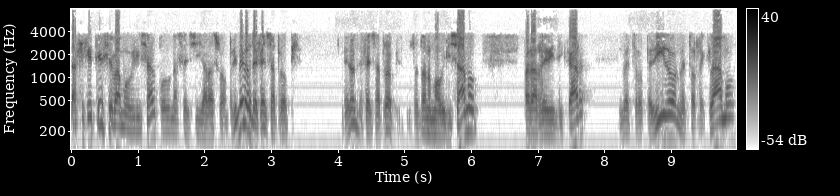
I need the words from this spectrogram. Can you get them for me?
la CGT se va a movilizar por una sencilla razón. Primero en defensa propia. Primero en defensa propia. Nosotros nos movilizamos para reivindicar nuestros pedidos, nuestros reclamos,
